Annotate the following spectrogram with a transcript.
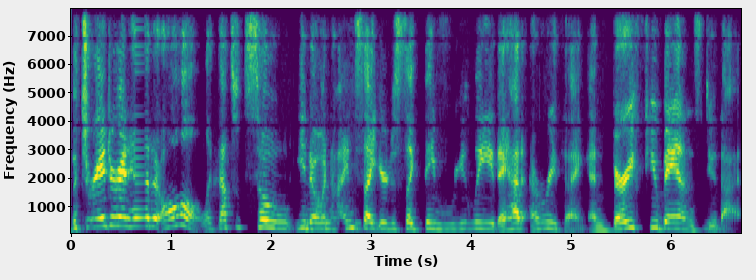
But Duran Duran had it all. Like that's what's so, you know, in hindsight, you're just like they really they had everything. And very few bands do mm. that.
